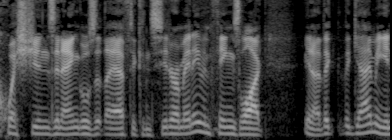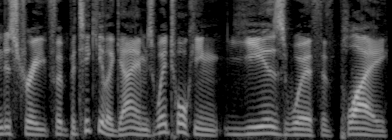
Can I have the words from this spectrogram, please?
questions and angles that they have to consider. I mean, even things like, you know, the, the gaming industry for particular games, we're talking years worth of play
